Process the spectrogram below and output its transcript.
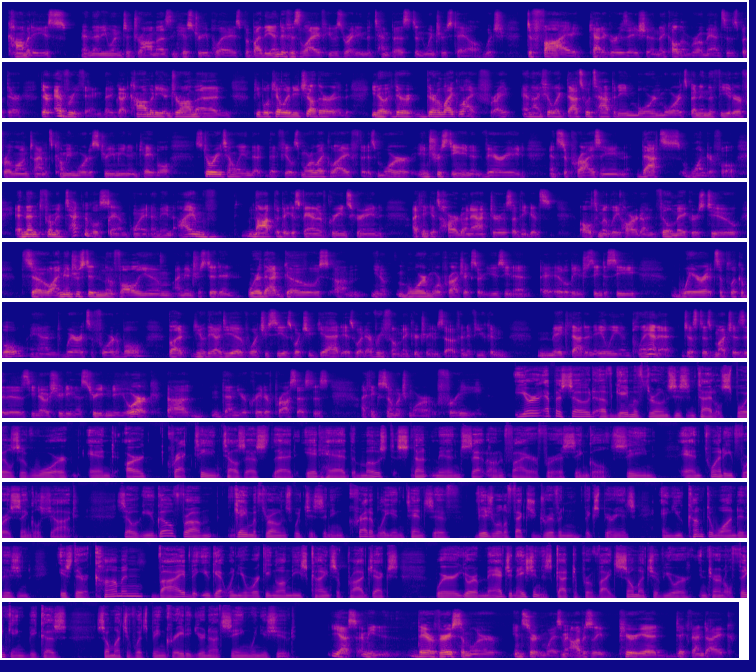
comedies and then he went into dramas and history plays. But by the end of his life, he was writing The Tempest and Winter's Tale, which defy categorization. They call them romances, but they're they're everything. They've got comedy and drama and people killing each other, and you know they're they're like life, right? And I feel like that's what's happening more and more. It's been in the theater for a long time. It's coming more to streaming and cable storytelling that that feels more like life, that is more interesting and varied and surprising. That's wonderful. And then from a technical standpoint, I mean, I'm not the biggest fan of green screen. I think it's hard on actors. I think it's ultimately hard on filmmakers too. So I'm interested in the volume. I'm interested in where that goes. Um, you know, more and more projects are using it. It'll be interesting to see where it's applicable and where it's affordable. But you know, the idea of what you see is what you get is what every filmmaker dreams of. And if you can make that an alien planet just as much as it is, you know, shooting a street in New York, uh, then your creative process is I think, so much more free. Your episode of Game of Thrones is entitled Spoils of War, and our crack team tells us that it had the most stuntmen set on fire for a single scene and 20 for a single shot. So you go from Game of Thrones, which is an incredibly intensive visual effects driven experience, and you come to WandaVision. Is there a common vibe that you get when you're working on these kinds of projects where your imagination has got to provide so much of your internal thinking because so much of what's being created you're not seeing when you shoot. Yes, I mean they are very similar in certain ways. I mean, obviously, period Dick Van Dyke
